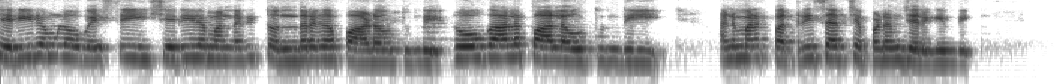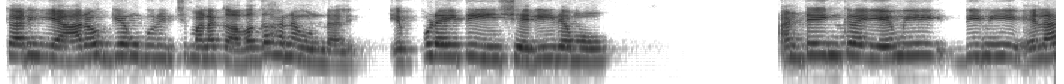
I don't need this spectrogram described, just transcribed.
శరీరంలో వేస్తే ఈ శరీరం అన్నది తొందరగా పాడవుతుంది రోగాల పాలవుతుంది అని మనకు పత్రిసారి చెప్పడం జరిగింది. కానీ ఈ ఆరోగ్యం గురించి మనకు అవగాహన ఉండాలి. ఎప్పుడైతే ఈ శరీరము అంటే ఇంకా ఏమి దీన్ని ఎలా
